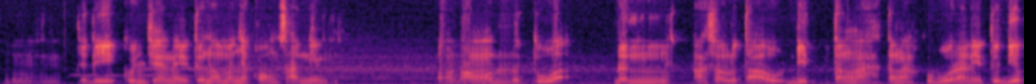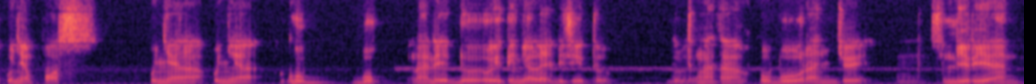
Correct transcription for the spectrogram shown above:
Mhm. jadi kuncennya itu namanya Kong Sanim orang udah tua dan asal lu tahu di tengah-tengah kuburan itu dia punya pos punya punya gubuk. Nah dia doi tinggalnya di situ. Di Betul. tengah-tengah kuburan cuy. Hmm. sendirian.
